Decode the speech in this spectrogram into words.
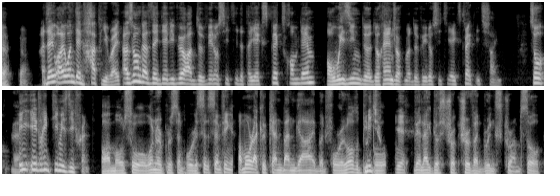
yeah. yeah. they, I want them happy, right? As long as they deliver at the velocity that I expect from them or within the, the range of the velocity I expect, it's fine. So Yeah. every team is different. I'm also 100% worried. It's the same thing. I'm more like a Kanban guy, but for a lot of people, Yeah. they like the structure that brings Scrum. So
